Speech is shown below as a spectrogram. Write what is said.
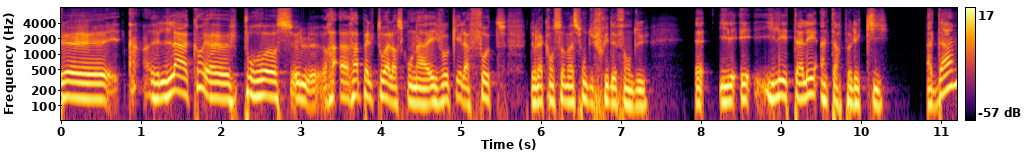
euh, là, quand, euh, pour euh, rappelle-toi, lorsqu'on a évoqué la faute de la consommation du fruit défendu, il, est- il est allé interpeller qui? Adam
